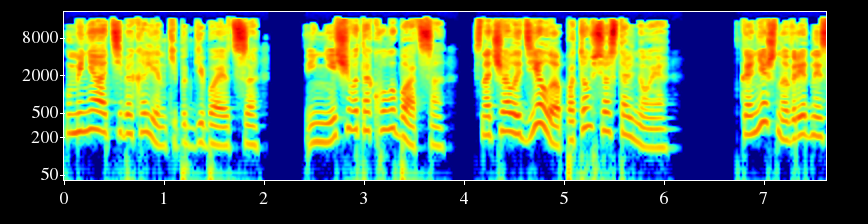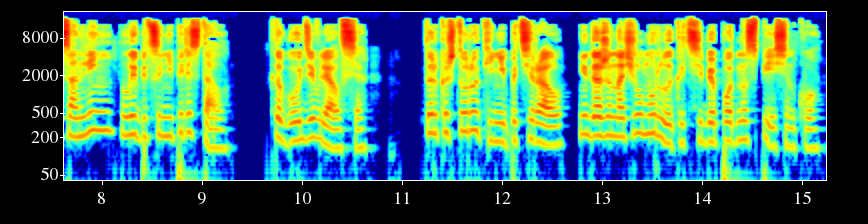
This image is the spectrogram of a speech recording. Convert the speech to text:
У меня от тебя коленки подгибаются. И нечего так улыбаться. Сначала дело, потом все остальное. Конечно, вредный Санлинь лыбиться не перестал. Кто бы удивлялся. Только что руки не потирал и даже начал мурлыкать себе под нос песенку.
